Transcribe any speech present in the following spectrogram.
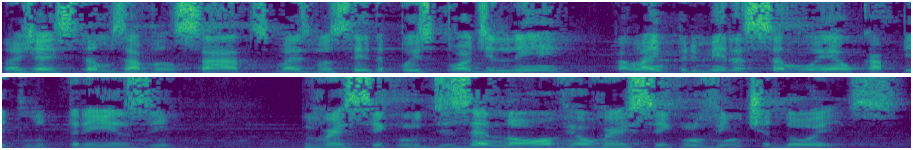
nós já estamos avançados, mas você depois pode ler, está lá em 1 Samuel, capítulo 13, do versículo 19 ao versículo 22.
